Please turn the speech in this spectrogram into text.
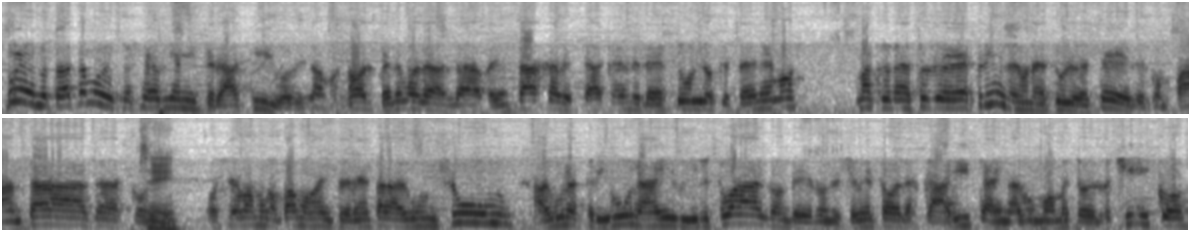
Bueno, tratamos de que sea bien interactivo, digamos, ¿no? Tenemos la, la ventaja de que acá en el estudio que tenemos, más que un estudio de streaming, es un estudio de tele, con pantallas, con, Sí. o sea, vamos, vamos a implementar algún Zoom, alguna tribuna ahí virtual donde, donde se ven todas las caritas en algún momento de los chicos,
